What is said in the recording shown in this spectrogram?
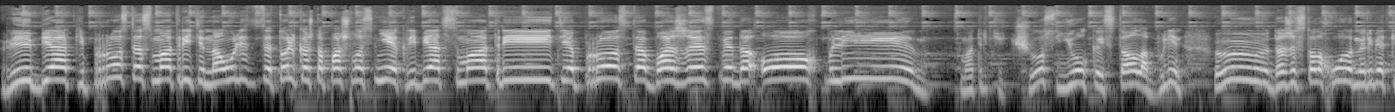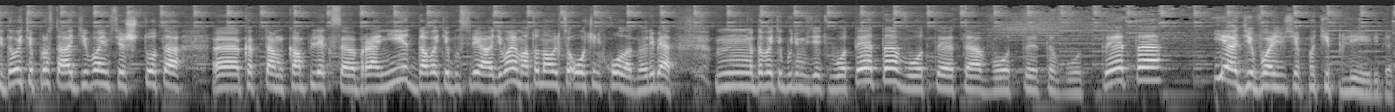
Ребятки, просто смотрите, на улице только что пошло снег. Ребят, смотрите, просто божественно. Ох, блин. Смотрите, что с елкой стало, блин, э, даже стало холодно, ребятки, давайте просто одеваемся что-то, э, как там, комплекс брони, давайте быстрее одеваем, а то на улице очень холодно, ребят, м давайте будем взять вот это, вот это, вот это, вот это, и одеваемся потеплее, ребят,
